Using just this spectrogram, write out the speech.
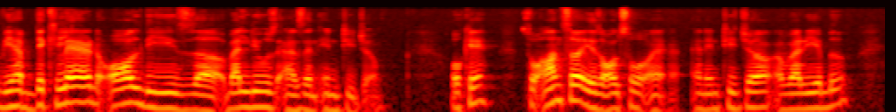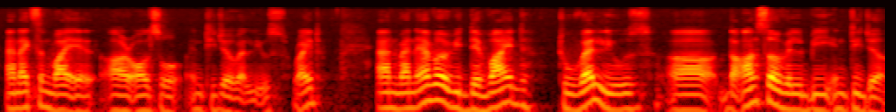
we have declared all these uh, values as an integer. Okay? So answer is also a, an integer a variable and x and y are also integer values right? And whenever we divide two values uh, the answer will be integer.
